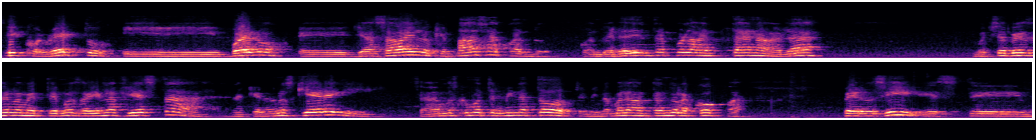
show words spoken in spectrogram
Sí, correcto. Y bueno, eh, ya saben lo que pasa cuando, cuando Heredia entra por la ventana, ¿verdad? Muchas veces nos metemos ahí en la fiesta, en la que no nos quieren y sabemos cómo termina todo, terminamos levantando la copa. Pero sí, este,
